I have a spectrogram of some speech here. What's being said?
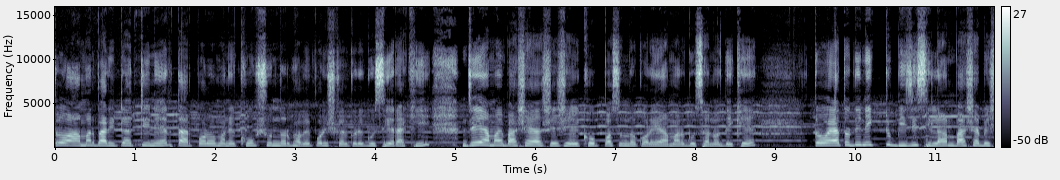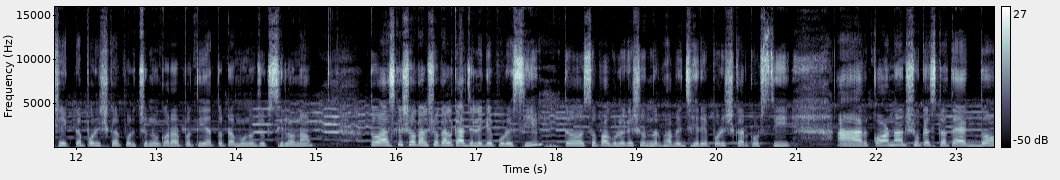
তো আমার বাড়িটা টিনের, তারপরও মানে খুব সুন্দরভাবে পরিষ্কার করে গুছিয়ে রাখি। যে আমার বাসায় আসে, সে খুব পছন্দ করে আমার গুছানো দেখে। তো এতদিন একটু বিজি ছিলাম, বাসা বেশি একটা পরিষ্কার পরিচ্ছন্ন করার প্রতি এতটা মনোযোগ ছিল না। তো আজকে সকাল সকাল কাজে লেগে পড়েছি। তো সোফাগুলোকে সুন্দরভাবে ঝেড়ে পরিষ্কার করছি। আর কর্নার শোকেসটাতে একদম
